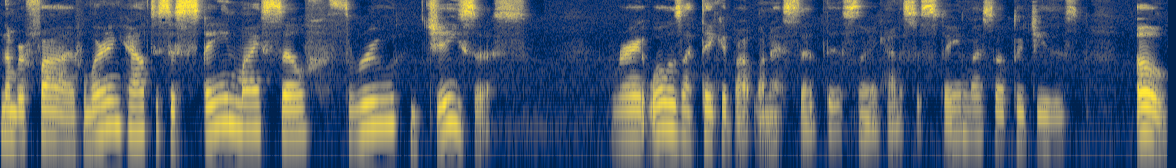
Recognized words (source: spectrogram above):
Number five, learning how to sustain myself through Jesus. right? What was I thinking about when I said this? Me kind of sustain myself through Jesus. Oh,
